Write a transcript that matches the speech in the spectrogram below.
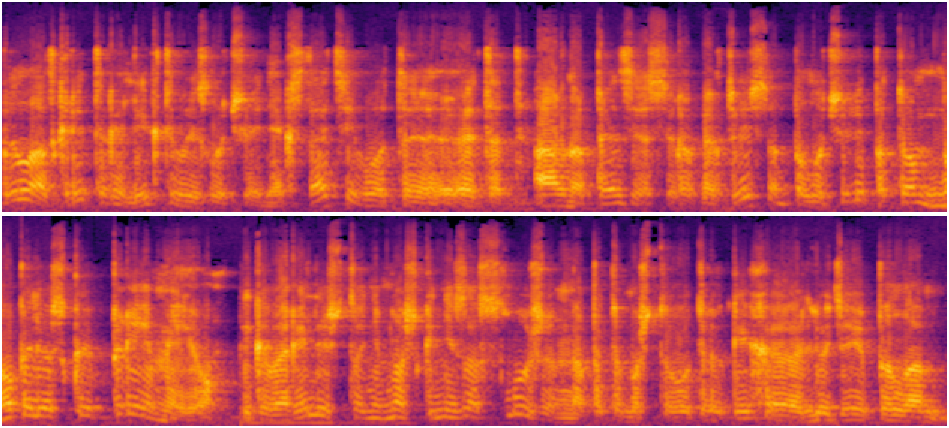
было открыто реликтовое излучение. Кстати, вот э, этот Арно Пензиас и Роберт Уильсон получили потом Нобелевскую премию. И говорили, что немножко незаслуженно, потому что у других э, людей было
